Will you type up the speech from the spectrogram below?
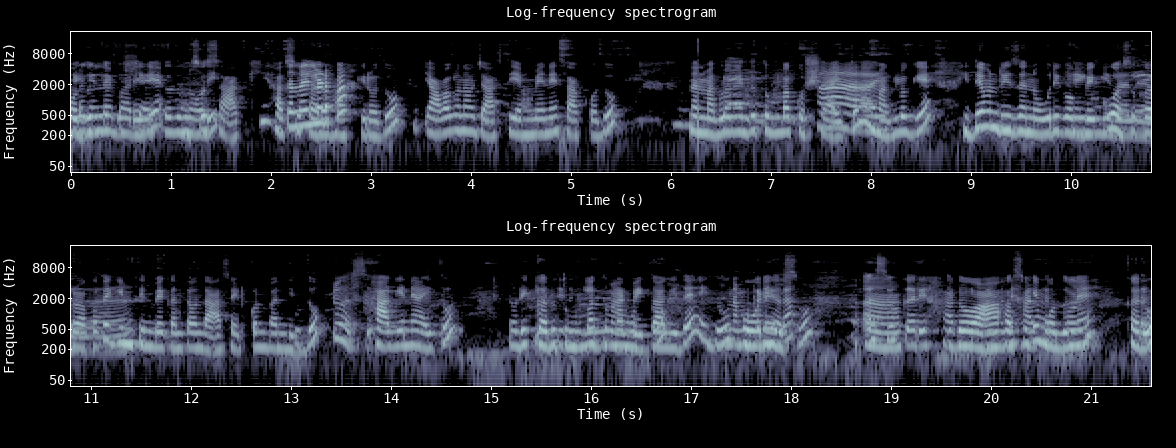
ಮೊದಲನೇ ಬಾರಿಗೆ ಹಸು ನೋಡಿ. ಸಾಕಿ ಹಸು ಕರು ಹಾಕಿರೋದು. ಯಾವಾಗಲೂ ನಾವು ಜಾಸ್ತಿ ಎಮ್ಮೆನೇ ಸಾಕೋದು. ನನ್ನ ಮಗಳಿಗಂತೂ ತುಂಬಾ ಖುಷಿ ಆಯ್ತು. ನನ್ನ. ಮಗಳಿಗೆ ಇದೇ ಒಂದು ರೀಸನ್ ಊರಿಗೆ ಹೋಗ್ಬೇಕು. ಹಸು ಕರು ಹಾಕೋತೆ ಗಿಮ್ ತಿನ್ಬೇಕಂತ ಒಂದು ಆಸೆ ಇಟ್ಕೊಂಡು ಬಂದಿದ್ದು. ಹಾಗೇನೆ ಆಯ್ತು. ನೋಡಿ ಕರು ತುಂಬಾ ತುಂಬಾ. ಮುದ್ದಾಗಿದೆ. ಇದು ಕೋರಿ ಹೋರಿ ಹಸು. ಹಸು ಕರಿ ಇದು ಆ. ಹಸುಗೆ ಮೊದಲನೇ ಕರು.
